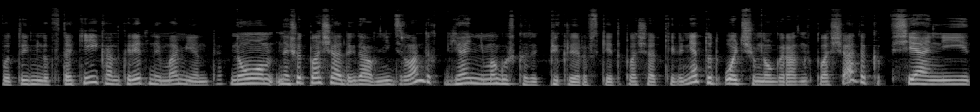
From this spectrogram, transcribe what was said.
вот именно в такие конкретные моменты. Но насчет площадок, да, в Нидерландах я не могу сказать, пиклеровские это площадки или нет. Тут очень много разных площадок. Все они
